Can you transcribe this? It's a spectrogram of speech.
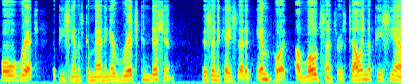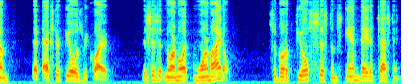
full rich. The PCM is commanding a rich condition. This indicates that an input, a load sensor, is telling the PCM that extra fuel is required. This isn't normal at warm idle. So go to Fuel System Scan Data Testing.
